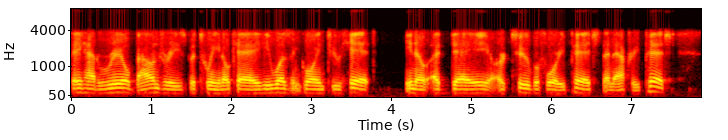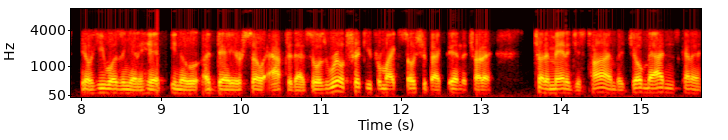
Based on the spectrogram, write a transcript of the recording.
they had real boundaries between okay, he wasn't going to hit, you know, a day or two before he pitched, then after he pitched, you know, he wasn't going to hit, you know, a day or so after that. So it was real tricky for Mike Scioscia back then to try to try to manage his time. But Joe Maddon's kind of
